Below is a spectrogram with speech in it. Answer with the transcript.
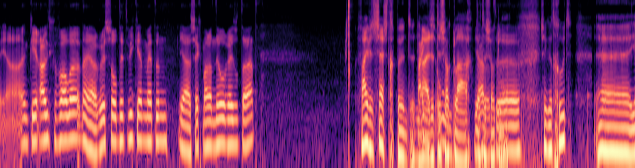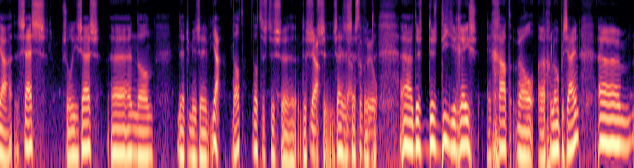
ja, een keer uitgevallen. Nou ja, Russell dit weekend met een, ja, zeg maar een nul resultaat. 65 punten. Nou, dat is al klaar. Ja, dat is al klaar. zeg ik dat goed? ja, 6. Sorry, 6. en dan 13 min 7. Ja, dat. Dat is dus, uh, dus ja. 66 punten. Uh, dus, dus die race gaat wel uh, gelopen zijn. Um,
